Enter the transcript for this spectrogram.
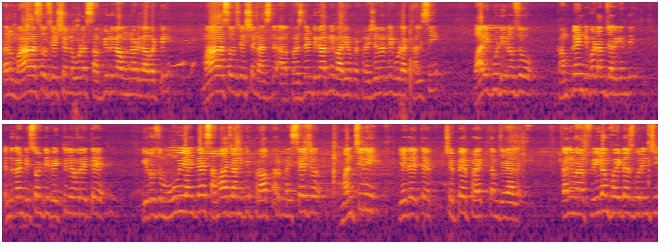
తను మా అసోసియేషన్లో కూడా సభ్యుడిగా ఉన్నాడు కాబట్టి మా అసోసియేషన్ ప్రెసిడెంట్ గారిని వారి యొక్క ట్రెజరర్ని కూడా కలిసి వారికి కూడా ఈరోజు కంప్లైంట్ ఇవ్వడం జరిగింది. ఎందుకంటే ఇటువంటి వ్యక్తులు ఎవరైతే ఈరోజు మూవీ అంటే సమాజానికి ప్రాపర్ మెసేజ్ మంచిని ఏదైతే చెప్పే ప్రయత్నం చేయాలి. కానీ మన ఫ్రీడమ్ ఫైటర్స్ గురించి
